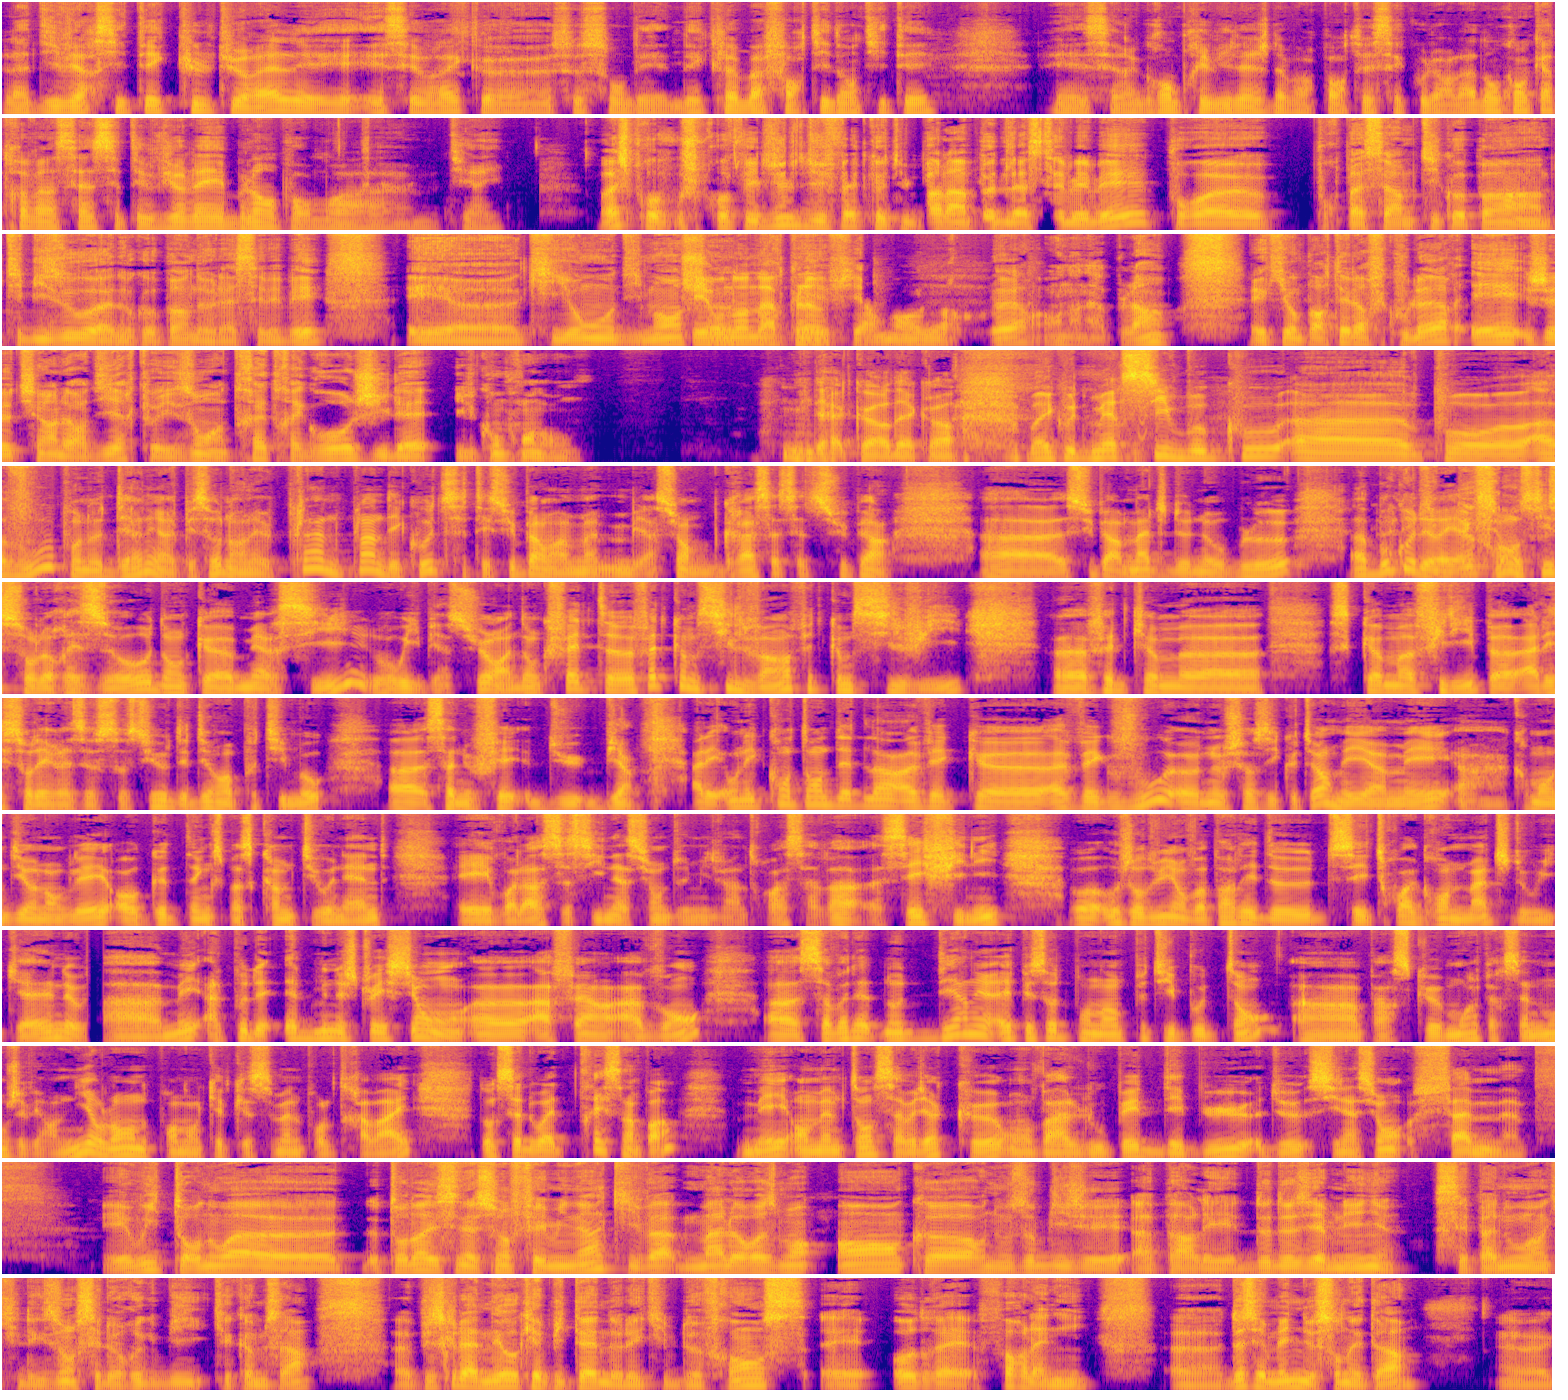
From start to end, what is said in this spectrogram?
la diversité culturelle. Et, et c'est vrai que ce sont des, des, clubs à forte identité. Et c'est un grand privilège d'avoir porté ces couleurs-là. Donc en 96, c'était violet et blanc pour moi, euh, Thierry. Ouais, je, je, profite juste du fait que tu parles un peu de la CBB pour pour passer un petit copain, un petit bisou à nos copains de la CBB et euh, qui ont dimanche et on en a plein fièrement leurs couleurs, on en a plein et qui ont porté leurs couleurs et je tiens à leur dire qu'ils ont un très très gros gilet, ils comprendront. D'accord, d'accord. Bah écoute, merci beaucoup euh, pour à vous pour notre dernier épisode. On a eu plein, plein d'écoutes. C'était super, bien sûr, grâce à cette super, euh, super match de nos Bleus. Euh, beaucoup de réactions aussi sur le réseau. Donc euh, merci. Oui, bien sûr. Donc faites, euh, faites comme Sylvain, faites comme Sylvie, euh, faites comme comme Philippe. allez sur les réseaux sociaux, de dire un petit mot. ça nous fait du bien. Allez, on est content d'être là avec avec vous, nos chers écouteurs. Mais mais comme on dit en anglais, all good things must come to an end. Et voilà Assassination 2023, ça va, c'est fini. Euh, aujourd'hui, on va parler de, ces trois grands matchs de week-end, euh, mais un peu d'administration euh, à faire avant. ça va être notre dernier épisode pendant un petit bout de temps, parce que moi, personnellement, je vais en Irlande pendant quelques semaines pour le travail. Donc, ça doit être très sympa, mais en même temps, ça veut dire qu'on va louper le début de Six Nations Femmes. Et oui, tournoi, euh, tournoi destination féminin qui va malheureusement encore nous obliger à parler de deuxième ligne. C'est pas nous hein, qui l'exigeons, c'est le rugby qui est comme ça, euh, puisque la néo-capitaine de l'équipe de France est Audrey Forlani, euh, deuxième ligne de son état.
